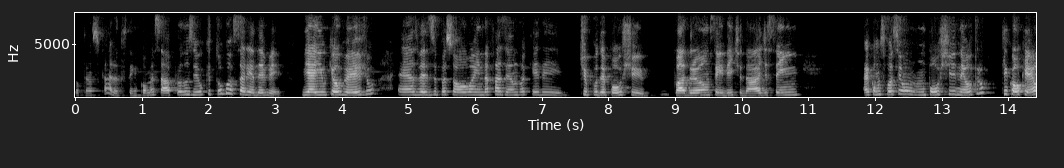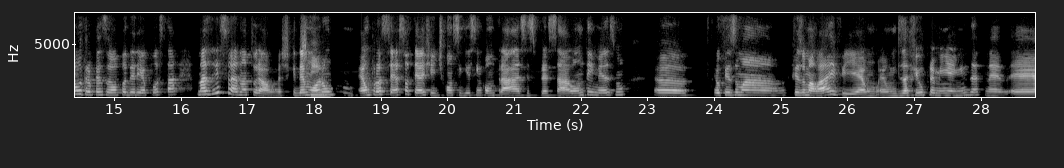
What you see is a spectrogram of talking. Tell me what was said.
Eu penso, cara, tu tem que começar a produzir o que tu gostaria de ver. E aí o que eu vejo é, às vezes, o pessoal ainda fazendo aquele tipo de post padrão, sem identidade, sem. É como se fosse um, um post neutro, que qualquer outra pessoa poderia postar. Mas isso é natural. Acho que demora um, é um processo até a gente conseguir se encontrar, se expressar. Ontem mesmo uh, eu fiz uma fiz uma live. É um, é um desafio para mim ainda, né? É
